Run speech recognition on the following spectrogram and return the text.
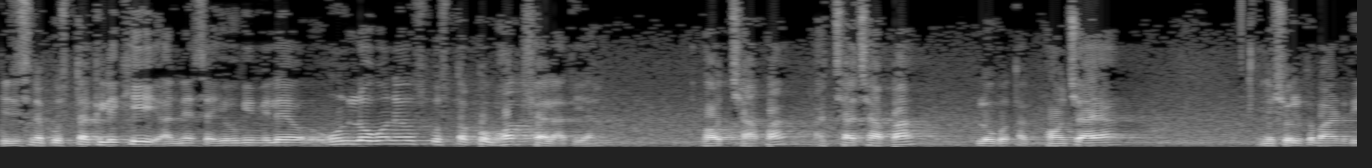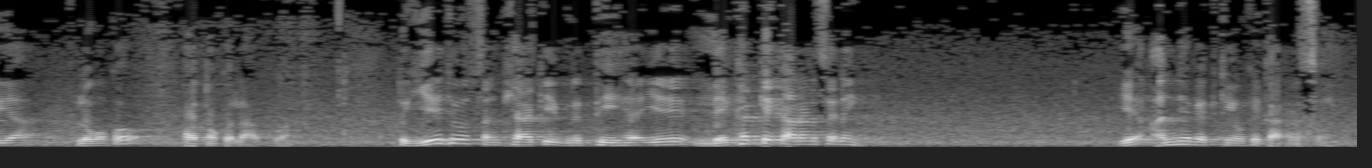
कि जिसने पुस्तक लिखी, अन्य सहयोगी मिले और उन लोगों ने उस पुस्तक को बहुत फैला दिया। बहुत छापा अच्छा छापा, लोगों तक पहुँचाया, निशुल्क बांट दिया, लोगों को, बहुतों को लाभ हुआ। तो ये जो संख्या की वृद्धि है, ये लेखक के कारण से नहीं, ये अन्य व्यक्तियों के कारण से है।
